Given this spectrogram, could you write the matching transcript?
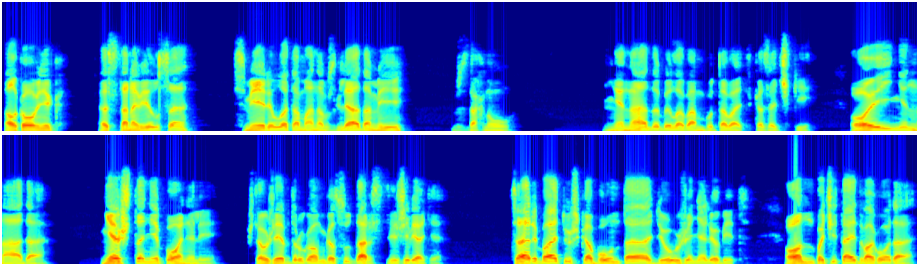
Полковник остановился смерил атамана взглядом и вздохнул. Не надо было вам бутовать, казачки. Ой, не надо. Нечто не поняли, что уже в другом государстве живете. Царь-батюшка бунта дюжиня любит. Он, почитай, два года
